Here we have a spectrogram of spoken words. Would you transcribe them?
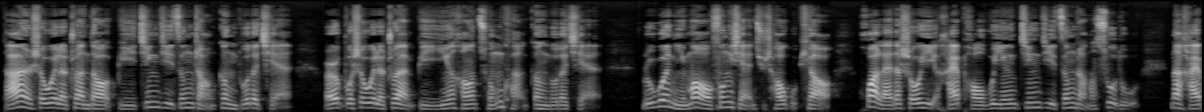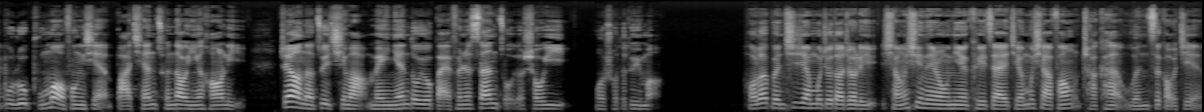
答案是为了赚到比经济增长更多的钱，而不是为了赚比银行存款更多的钱。如果你冒风险去炒股票，换来的收益还跑不赢经济增长的速度。那还不如不冒风险，把钱存到银行里，这样呢，最起码每年都有百分之三左右的收益。我说的对吗？好了，本期节目就到这里，详细内容你也可以在节目下方查看文字稿件。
